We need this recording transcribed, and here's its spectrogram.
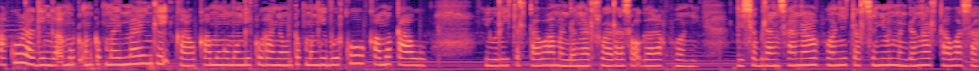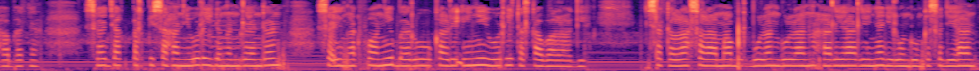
Aku lagi nggak mood untuk main-main, Ri. Kalau kamu ngomong gitu hanya untuk menghiburku, kamu tahu. Yuri tertawa mendengar suara sok galak Foni. Di seberang sana, Foni tersenyum mendengar tawa sahabatnya. Sejak perpisahan Yuri dengan Brandon, seingat Foni baru kali ini Yuri tertawa lagi. Setelah selama berbulan-bulan hari-harinya dilundung kesedihan,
